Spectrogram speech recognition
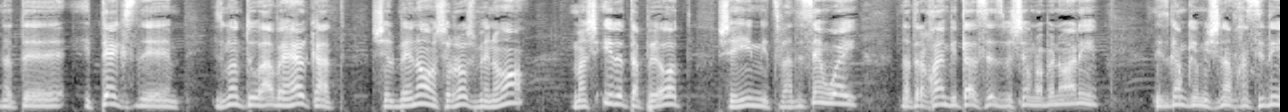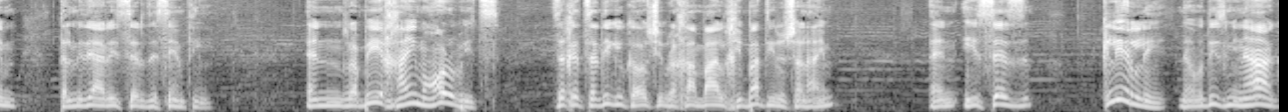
that uh, it takes the, he's going to have a haircut של בנו, של ראש בנו, משאיר את הפאות שהיא מצווה. The same way that רב חיים ויטל says בשם רבנו ארי, this גם כן משנת חסידים, תלמידי ארי said the same thing. And רבי חיים הורוביץ, זכר צדיק וקדוש לברכה, בעל חיבת ירושלים, and he says clearly, there was this מנהג,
